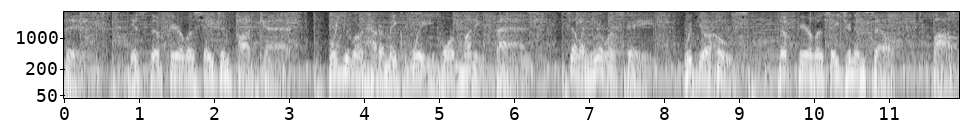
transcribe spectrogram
This is the Fearless Agent Podcast, where you learn how to make way more money fast selling real estate with your host, the Fearless Agent himself. Bob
